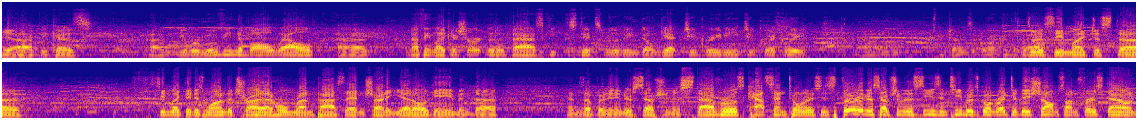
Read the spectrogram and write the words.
Yeah. Uh, because um, you were moving the ball well. Uh, nothing like a short little pass. Keep the sticks moving. Don't get too greedy too quickly um, in terms of going to the That's what it seemed like. Just uh, seemed like they just wanted to try that home run pass. They hadn't tried it yet all game, and uh, ends up in an interception. Is Stavros Katsantonis his third interception of the season? T-Bird's going right to Deschamps on first down.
